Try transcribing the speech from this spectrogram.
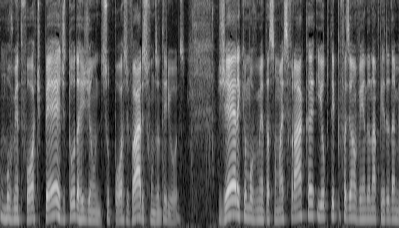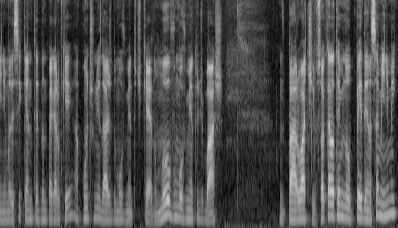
um, movimento forte, perde toda a região de suporte de vários fundos anteriores. Gera que uma movimentação mais fraca e optei por fazer uma venda na perda da mínima desse candle, tentando pegar o quê? A continuidade do movimento de queda. Um novo movimento de baixa para o ativo. Só que ela terminou perdendo essa mínima e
